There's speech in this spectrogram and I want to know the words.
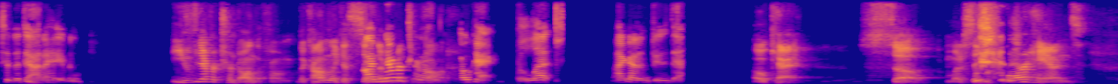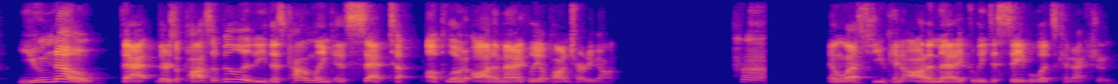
to the data haven. You've never turned on the phone. The comlink is still I've never, never turned turned on. Okay, let's. I gotta do that. Okay. So I'm going to say beforehand, you know that there's a possibility this comlink is set to upload automatically upon turning on, Huh. unless you can automatically disable its connection.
